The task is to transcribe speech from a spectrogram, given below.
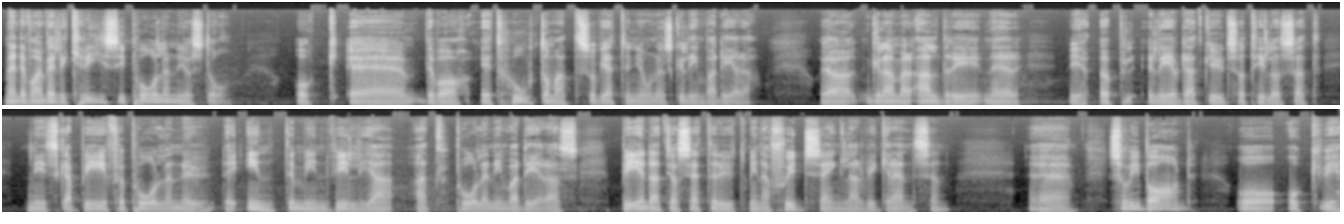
Men det var en väldig kris i Polen just då. Och eh, det var ett hot om att Sovjetunionen skulle invadera. Och jag glömmer aldrig när vi upplevde att Gud sa till oss att ni ska be för Polen nu. Det är inte min vilja att Polen invaderas. Bed att jag sätter ut mina skyddsänglar vid gränsen. Eh, så vi bad och och vi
